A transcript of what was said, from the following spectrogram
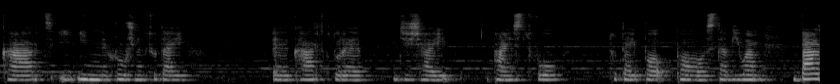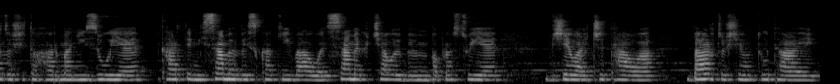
kart i innych różnych tutaj y, kart, które dzisiaj Państwu tutaj po, postawiłam. Bardzo się to harmonizuje. Karty mi same wyskakiwały, same chciałabym po prostu je wzięła i czytała. Bardzo się tutaj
